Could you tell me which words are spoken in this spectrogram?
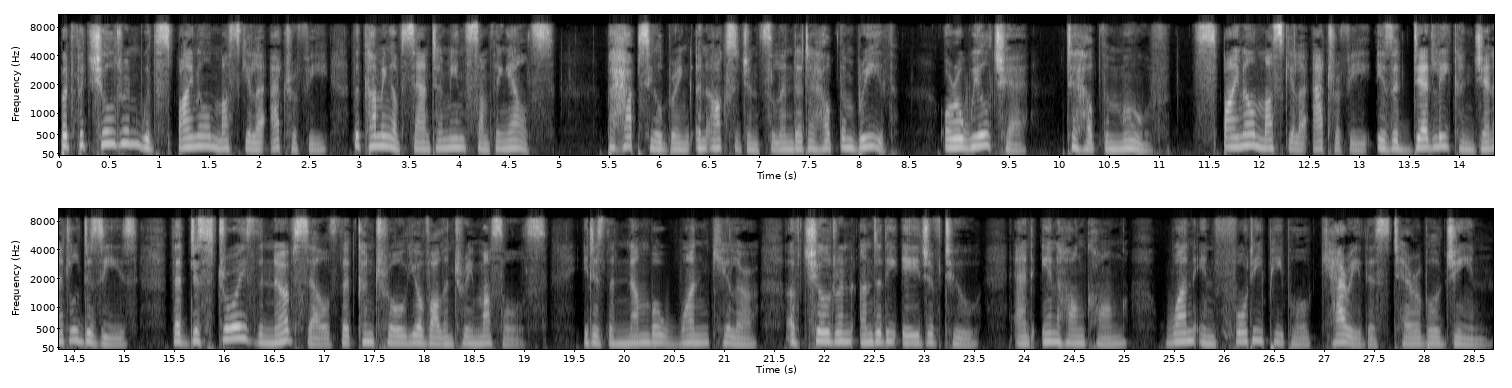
But for children with spinal muscular atrophy, the coming of Santa means something else. Perhaps he'll bring an oxygen cylinder to help them breathe, or a wheelchair to help them move. Spinal muscular atrophy is a deadly congenital disease that destroys the nerve cells that control your voluntary muscles. It is the number one killer of children under the age of two, and in Hong Kong, one in 40 people carry this terrible gene.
